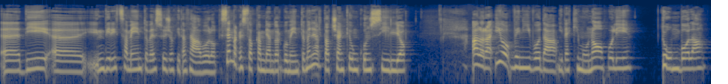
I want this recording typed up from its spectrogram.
eh, di eh, indirizzamento verso i giochi da tavolo. Sembra che sto cambiando argomento, ma in realtà c'è anche un consiglio. Allora, io venivo dai vecchi Monopoli, Tombola.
